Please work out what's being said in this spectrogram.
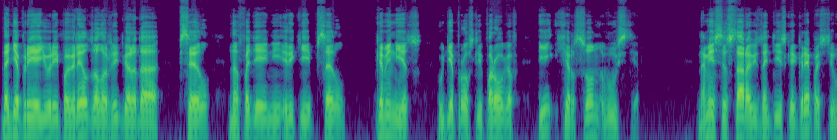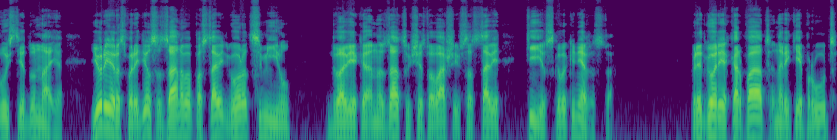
На Днепре Юрий повелел заложить города Псел на впадении реки Псел, Каменец у Днепровских порогов и Херсон в устье. На месте старой византийской крепости в устье Дуная Юрий распорядился заново поставить город Смил, два века назад существовавший в составе Киевского княжества. В предгорьях Карпат на реке Прут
